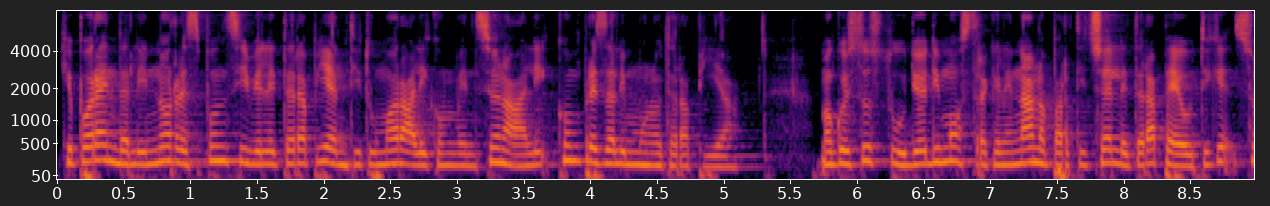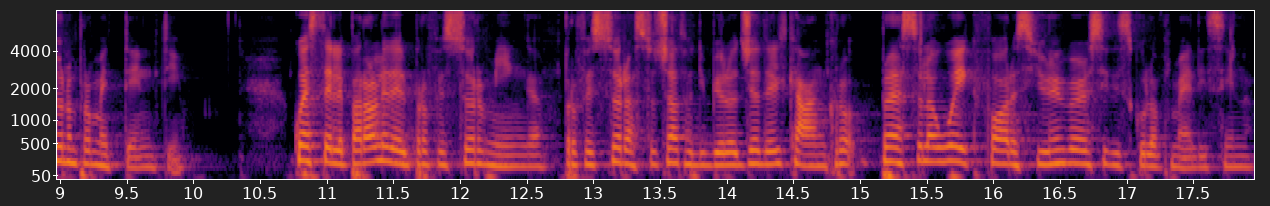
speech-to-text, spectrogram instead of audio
che può renderli non responsivi alle terapie antitumorali convenzionali, compresa l'immunoterapia. Ma questo studio dimostra che le nanoparticelle terapeutiche sono promettenti. Queste le parole del professor Ming, professore associato di biologia del cancro presso la Wake Forest University School of Medicine.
